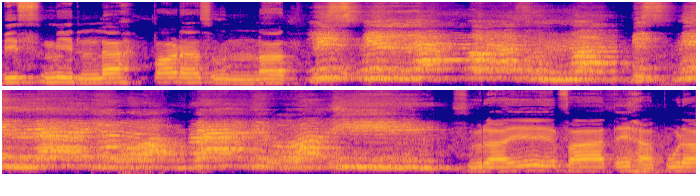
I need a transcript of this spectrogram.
বিসমিল্লাহ পড়া সুন্নত সুরায়ে ফাতেহা পুরা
